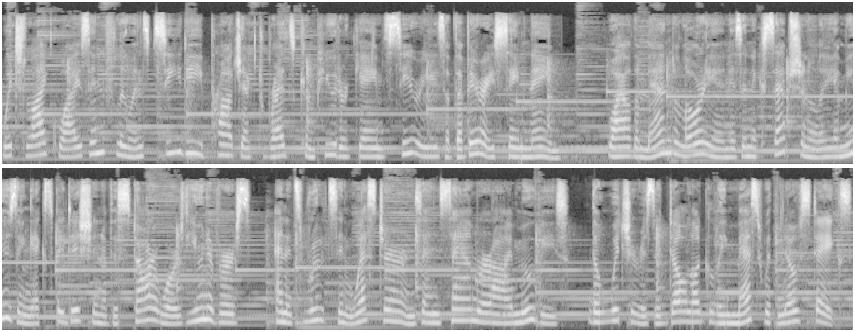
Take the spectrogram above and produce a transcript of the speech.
which likewise influenced CD Projekt Red's computer game series of the very same name. While The Mandalorian is an exceptionally amusing expedition of the Star Wars universe, and its roots in westerns and samurai movies, The Witcher is a dull ugly mess with no stakes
